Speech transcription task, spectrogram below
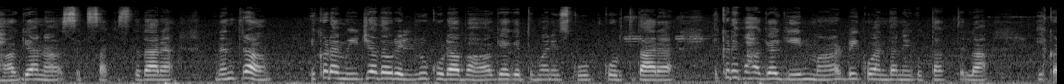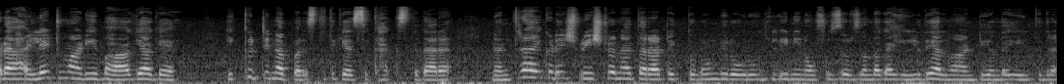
ಭಾಗ್ಯನ ಸಿಕ್ಸಾಕಿಸ್ತಿದ್ದಾರೆ ನಂತರ ಈ ಕಡೆ ಮೀಡಿಯಾದವರೆಲ್ಲರೂ ಕೂಡ ಭಾಗ್ಯಗೆ ತುಂಬಾ ಸ್ಕೋಪ್ ಕೊಡ್ತಿದ್ದಾರೆ. ಈ ಕಡೆ ಭಾಗ್ಯಾಗ ಏನು ಮಾಡಬೇಕು ಅಂತಲೇ ಗೊತ್ತಾಗ್ತಿಲ್ಲ. ಈ ಕಡೆ ಹೈಲೈಟ್ ಮಾಡಿ ಭಾಗ್ಯಾಗೆ ಇಕ್ಕಟ್ಟಿನ ಪರಿಸ್ಥಿತಿಗೆ ಸಿಕ್ಕಾಕಿಸ್ತಿದ್ದಾರೆ ನಂತರ ಈ ಕಡೆ ಶ್ರೇಷ್ಠನ ತರಾಟೆಗೆ ತೊಗೊಂಡಿರೋರು, ಇಲ್ಲಿ ನೀನು ಆಫೀಸರ್ಸ್ ಅಂದಾಗ ಹೇಳಿದೆ ಅಲ್ವಾ ಆಂಟಿ ಅಂತ ಹೇಳ್ತಿದ್ರೆ.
